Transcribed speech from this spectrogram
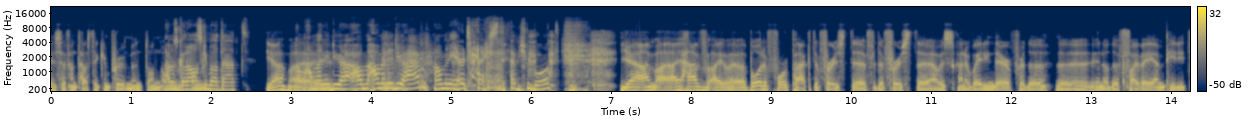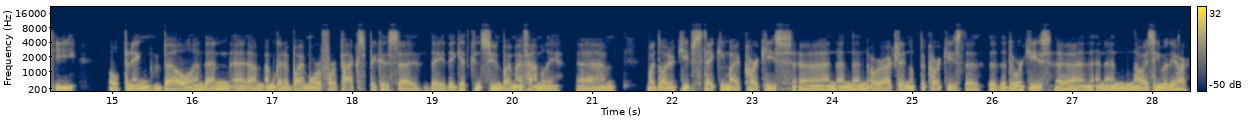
is a fantastic improvement on. on I was going to ask you about that. Yeah. How, how, many do you have? How, how, many do you have? How many AirTags have you bought? yeah, I'm, i have. I, I, bought a four pack the first uh, for the first. Uh, I was kind of waiting there for the the you know the 5 a.m. PDT opening bell, and then uh, I'm, going to buy more four packs because uh, they they get consumed by my family. Um, my daughter keeps taking my car keys, uh, and and then or actually not the car keys, the the, the door keys, uh, and, and and now I see where they are.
